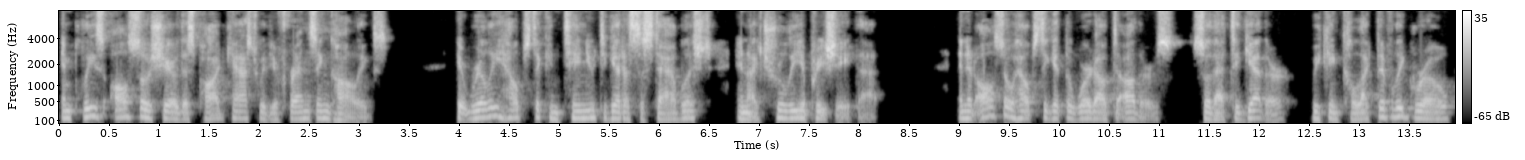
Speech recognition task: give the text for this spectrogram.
And please also share this podcast with your friends and colleagues. It really helps to continue to get us established, and I truly appreciate that. And it also helps to get the word out to others so that together we can collectively grow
